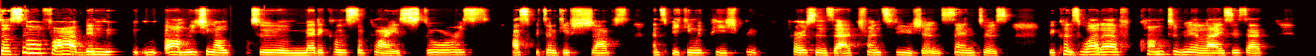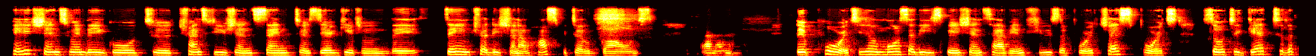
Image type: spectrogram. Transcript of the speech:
So, so far I've been um, reaching out to medical supply stores, hospital gift shops, and speaking with pe- persons at transfusion centers. Because what I've come to realize is that patients, when they go to transfusion centers, they're given the same traditional hospital gowns and the ports. You know, most of these patients have infuser port, chest ports. So to get to the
